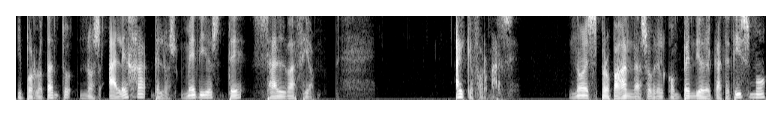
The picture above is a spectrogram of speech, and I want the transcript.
y por lo tanto nos aleja de los medios de salvación. Hay que formarse. No es propaganda sobre el compendio del catecismo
